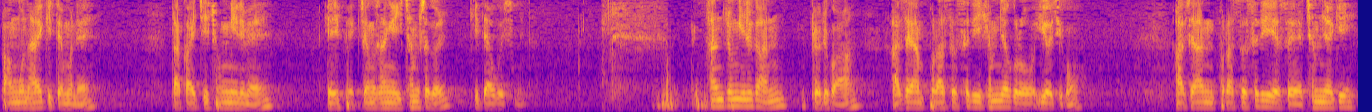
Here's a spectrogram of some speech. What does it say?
방문하였기 때문에 다카이치 총리님의 에이펙 정상회의 참석을 기대하고 있습니다. 한중일 간 교류가 아세안 플러스 3 협력으로 이어지고 아세안 플러스 3에서의 협력이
